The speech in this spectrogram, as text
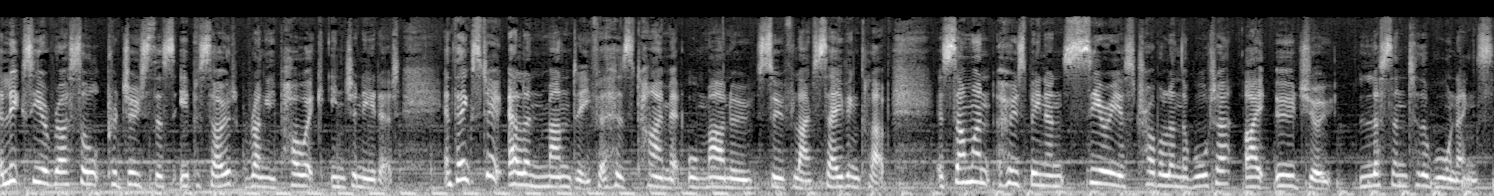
Alexia Russell produced this episode, Rangi Powick engineered it. And thanks to Alan Mundy for his time at Omanu Surf Life Saving Club. As someone who's been in serious trouble in the water, I urge you listen to the warnings,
